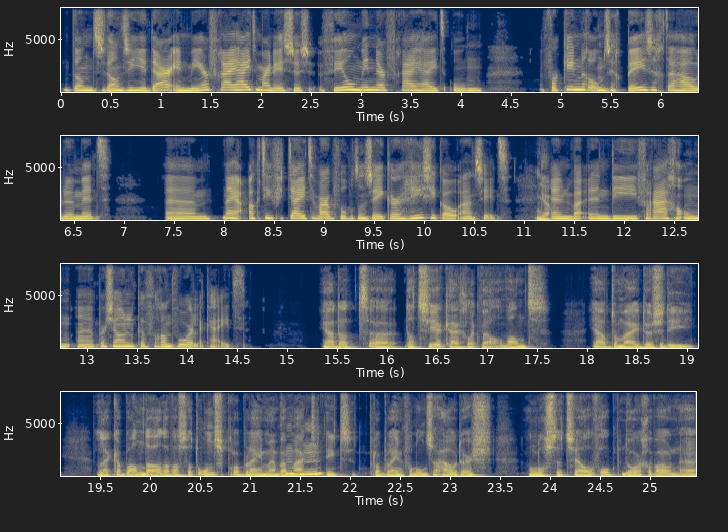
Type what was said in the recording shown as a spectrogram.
dan, dan zie je daarin meer vrijheid. Maar er is dus veel minder vrijheid om voor kinderen om zich bezig te houden met um, nou ja, activiteiten waar bijvoorbeeld een zeker risico aan zit. Ja. En, en die vragen om uh, persoonlijke verantwoordelijkheid. Ja, dat, uh, dat zie ik eigenlijk wel. Want ja, toen wij dus die lekke banden hadden, was dat ons probleem. En we Mm -hmm. maakten het niet het probleem van onze ouders. We losten het zelf op door gewoon, uh,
